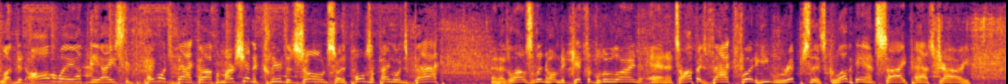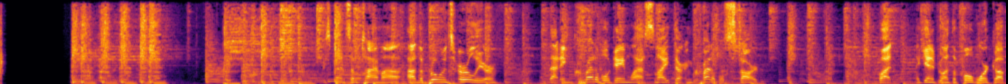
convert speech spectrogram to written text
lugged it all the way up the ice. The Penguins back off, and Marchand had cleared the zone, so it pulls the Penguins back. And it allows Lindholm to get the blue line, and it's off his back foot. He rips this glove hand side past Jarry. Some time uh, on the Bruins earlier. That incredible game last night, their incredible start. But again, if you want the full workup,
